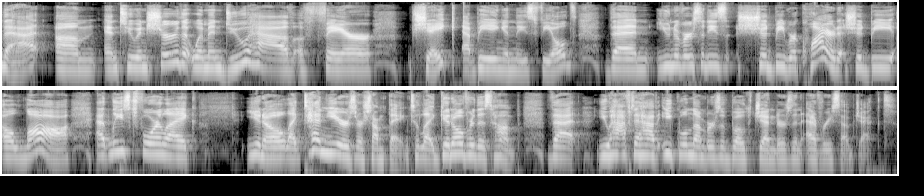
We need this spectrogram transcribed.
that um and to ensure that women do have a fair shake at being in these fields then universities should be required it should be a law at least for like you know, like 10 years or something to like get over this hump that you have to have equal numbers of both genders in every subject.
